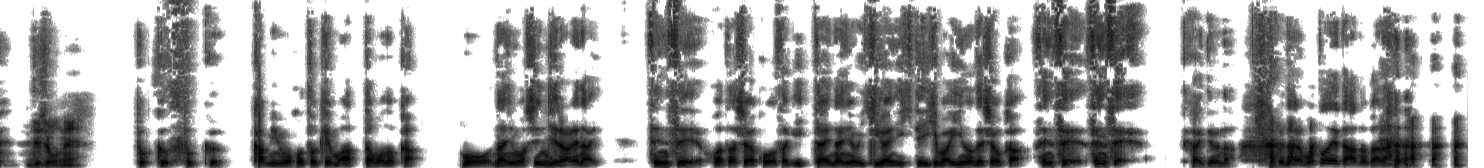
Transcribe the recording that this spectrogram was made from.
でしょうね。ぷくぷく。神も仏もあったものか。もう何も信じられない。先生、私はこの先一体何を生きがいに生きていけばいいのでしょうか先生、先生って書いてるな。これだから元ネタあんのかな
